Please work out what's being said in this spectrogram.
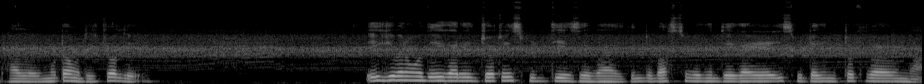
ভালো, মোটামুটি চলে। এই গেমের মধ্যে এই গাড়ির যত স্পিড দিয়েছে ভাই, কিন্তু বাস্তবে কিন্তু এই গাড়ির স্পিডটা কিন্তু ততটাও না।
